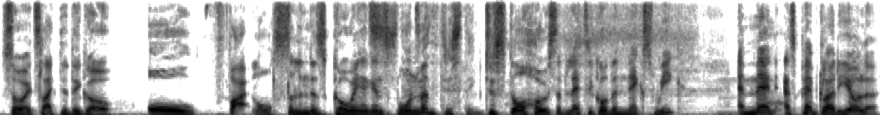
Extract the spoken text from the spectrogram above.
So it's like, did they go all fi- all cylinders going against That's Bournemouth interesting. to still host Atletico the next week? And then, as Pep Guardiola,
